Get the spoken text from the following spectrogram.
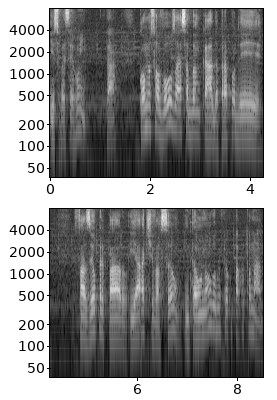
isso vai ser ruim, tá? Como eu só vou usar essa bancada para poder fazer o preparo e a ativação, então eu não vou me preocupar com a tomada.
